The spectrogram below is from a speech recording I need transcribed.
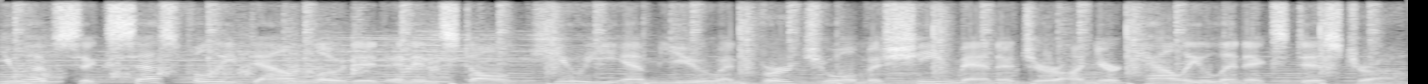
You have successfully downloaded and installed QEMU and Virtual Machine Manager on your Kali Linux distro.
